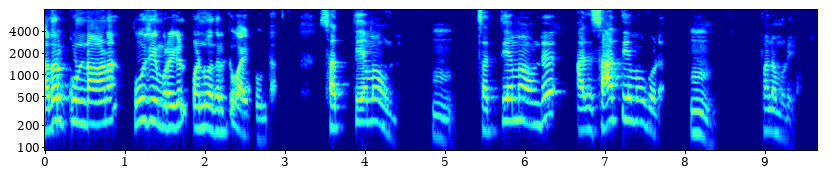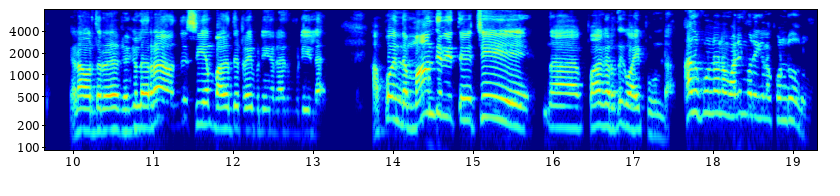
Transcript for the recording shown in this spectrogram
அதற்குண்டான பூஜை முறைகள் பண்ணுவதற்கு வாய்ப்பு உண்டா. சத்தியமா உண்டு. சத்தியமா உண்டு அது சாத்தியமும் கூட ம். பண்ண முடியும். ஏன்னா ஒருத்தர் ரெகுலரா வந்து சிஎம் பார்த்து ட்ரை பண்ணிக்கிறாரு முடியல. அப்போ இந்த மாந்திரியத்தை வச்சு நான் பார்க்கறதுக்கு வாய்ப்பு உண்டா? அதுக்கு உண்டான வழிமுறைகளை கொண்டு வருவோம்.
